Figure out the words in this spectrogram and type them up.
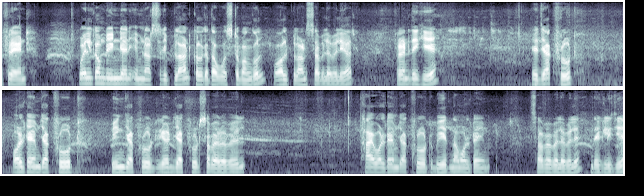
friend welcome to Indian M nursery plant Kolkata West Bengal all plants available यार फ्रेंड देखिए, ये jack fruit all time jack fruit pink jack fruit red jack fruit सब available Thai all time jack fruit Vietnam all time सब अवेलेबल है. देख लीजिए।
